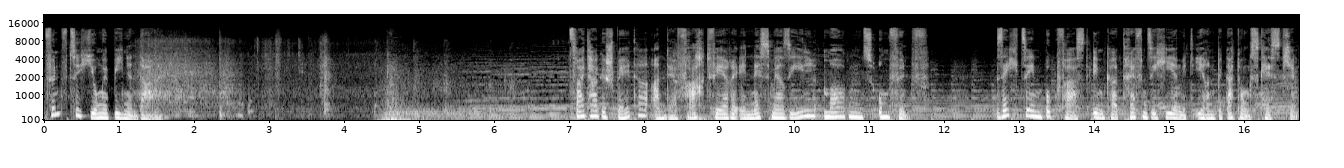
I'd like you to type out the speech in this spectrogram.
50 junge Bienendamen. Zwei Tage später an der Frachtfähre in Nesmersil morgens um fünf. 16 Buckfast-Imker treffen sich hier mit ihren Begattungskästchen.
